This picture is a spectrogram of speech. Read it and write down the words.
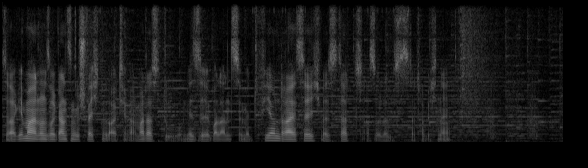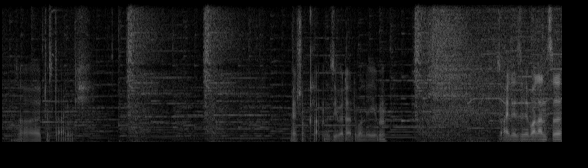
So, gehen wir an unsere ganzen geschwächten Leute ran. War das du? Eine Silberlanze mit 34. Was ist das? Also das, das habe ich ne. So, dürfte eigentlich ja, schon klappen. Sie wird dann überleben. So eine Silberlanze.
